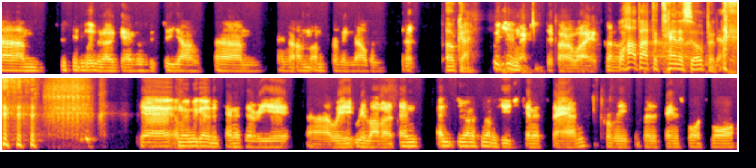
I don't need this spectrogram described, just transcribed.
um, specifically with those games. I was a bit too young, um, and I'm, I'm from in Melbourne. But, okay, which isn't actually too far away. It's kind of well, like, how about the uh, tennis open? yeah, I mean, we go to the tennis every year. Uh, we we love it, and and to be honest, I'm not a huge tennis fan. Probably prefer the team sports more.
